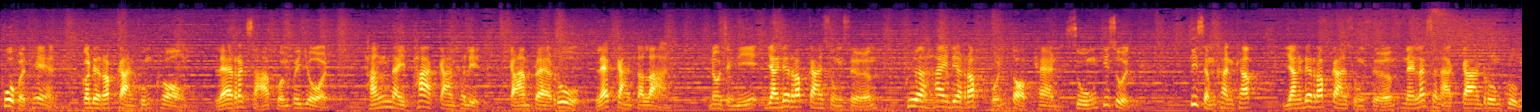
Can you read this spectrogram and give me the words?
ทั่วประเทศ ก็ได้รับการคุ้มครอง และรักษาผลประโยชน์ ทั้งในภาคการผลิต การแปรรูปและการตลาด นอกจากนี้ยังได้รับการส่งเสริม เพื่อให้ได้รับผลตอบแทนสูงที่สุด ที่สำคัญครับยังได้รับการส่งเสริมในลักษณะการรวมกลุ่ม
